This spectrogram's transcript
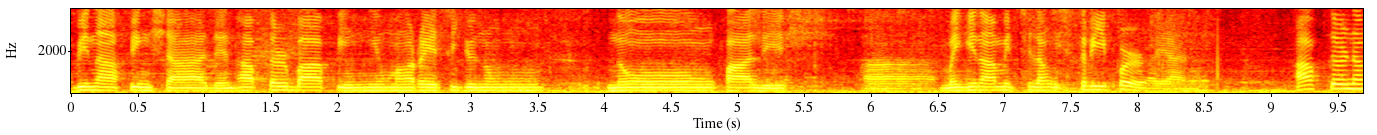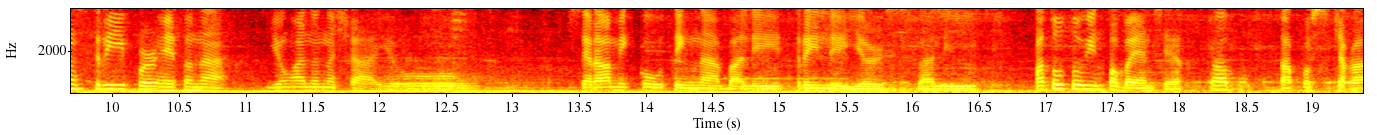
binaffing siya. Then after buffing, yung mga residue nung, nung polish, ah, may ginamit silang stripper. Ayan. After ng stripper, eto na. Yung ano na siya, yung ceramic coating na, bali 3 layers. Bali, patutuin pa ba yan, sir? Opo. Tapos tsaka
